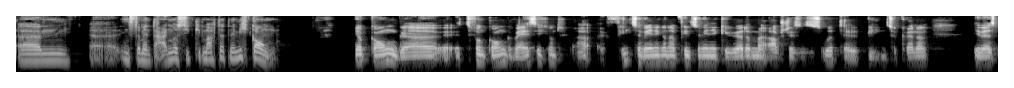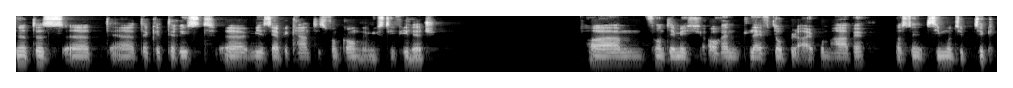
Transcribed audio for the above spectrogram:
ähm, äh, Instrumentalmusik gemacht hat, nämlich Gong. Ja, Gong. Äh, von Gong weiß ich und äh, viel zu wenig und habe viel zu wenig gehört, um ein abschließendes Urteil bilden zu können. Ich weiß nur, dass äh, der, der Gitarrist äh, mir sehr bekannt ist von Gong, nämlich Steve Hillage, ähm, von dem ich auch ein Live-Doppelalbum habe aus den 77.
